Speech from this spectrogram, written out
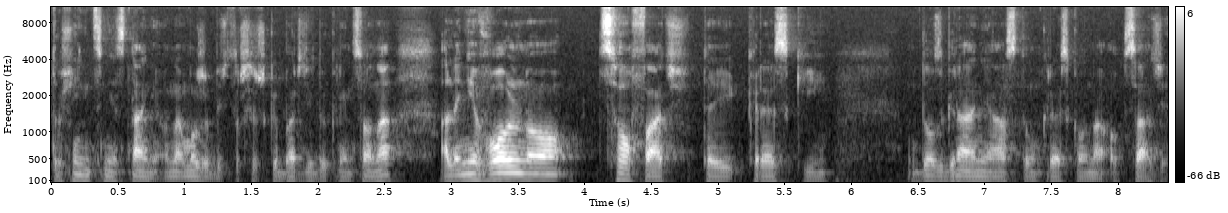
to się nic nie stanie. Ona może być troszeczkę bardziej dokręcona, ale nie wolno cofać tej kreski do zgrania z tą kreską na obsadzie.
